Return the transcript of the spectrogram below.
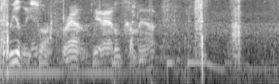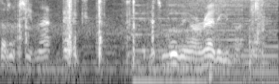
It's really soft ground. Yeah, it'll come out. It Doesn't seem that big if it's moving already, but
